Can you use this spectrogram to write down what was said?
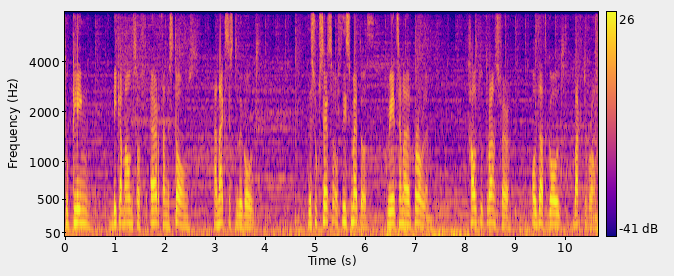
to clean big amounts of earth and stones and access to the gold. The success of this method creates another problem, how to transfer all that gold back to Rome.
